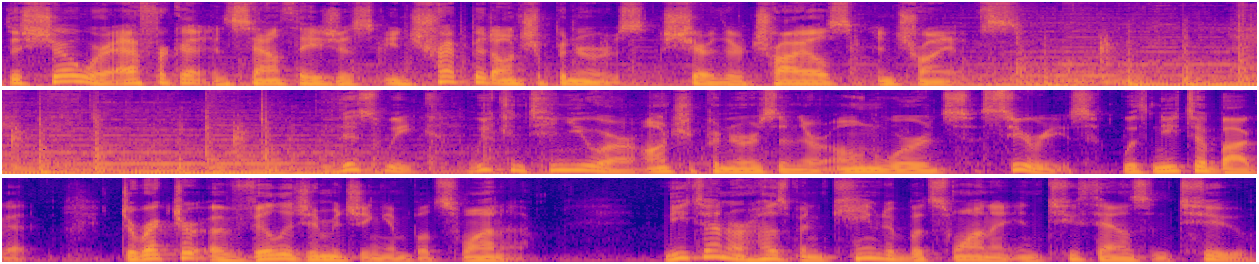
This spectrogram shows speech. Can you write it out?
the show where Africa and South Asia's intrepid entrepreneurs share their trials and triumphs. This week, we continue our Entrepreneurs in Their Own Words series with Nita Bhagat, Director of Village Imaging in Botswana. Nita and her husband came to Botswana in 2002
